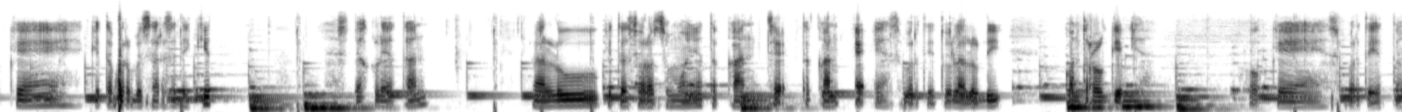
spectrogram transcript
Oke kita perbesar sedikit. Sudah kelihatan. Lalu kita sorot semuanya tekan C tekan E ya seperti itu. Lalu di kontrol G ya. Oke seperti itu.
